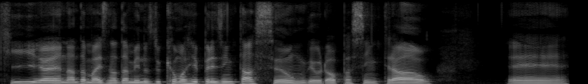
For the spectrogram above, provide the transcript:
que é nada mais, nada menos do que uma representação da Europa Central, é,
